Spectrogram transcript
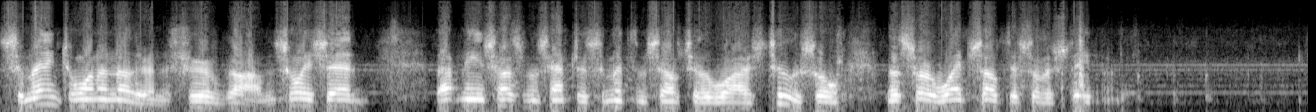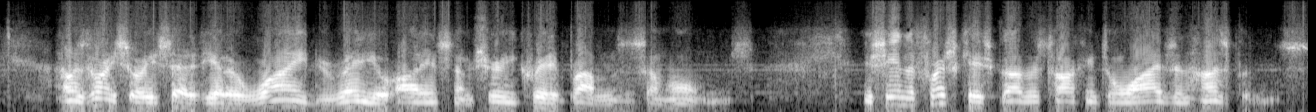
Submitting to one another in the fear of God. And so he said, that means husbands have to submit themselves to the wives too. So that sort of wipes out this other statement. I was very sorry he said it. He had a wide radio audience, and I'm sure he created problems in some homes. You see, in the first case, God was talking to wives and husbands.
